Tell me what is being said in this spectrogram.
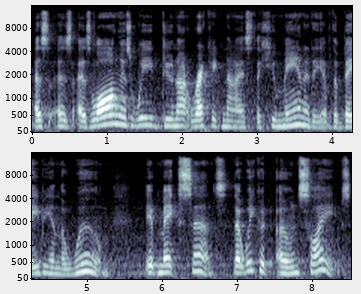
As, as, as long as we do not recognize the humanity of the baby in the womb, it makes sense that we could own slaves.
